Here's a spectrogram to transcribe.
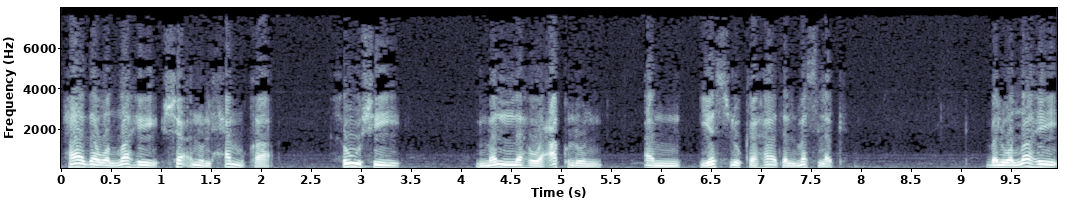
هذا والله شأن الحمقى. حوشي من له عقل أن يسلك هذا المسلك. بل والله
